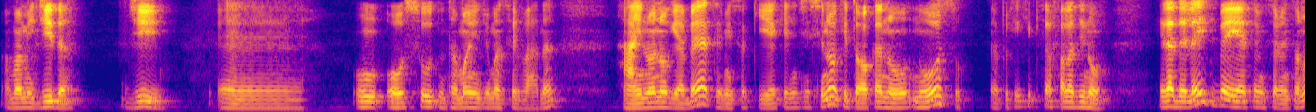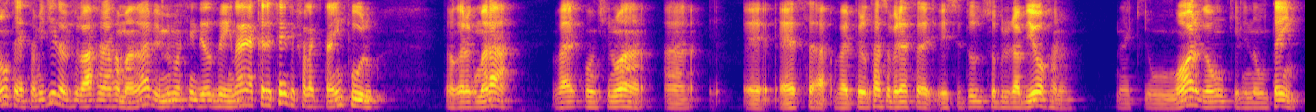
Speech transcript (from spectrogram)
uma medida de é, um osso do tamanho de uma cevada. Aí no isso aqui é que a gente ensinou que toca no, no osso. Né? Por que, que precisa falar de novo? Ele é deleite beyetzem, então não tem essa medida. Mesmo assim, Deus vem lá e acrescenta e fala que está impuro. Então agora Gumará vai continuar a, é, essa, vai perguntar sobre essa, esse estudo sobre o Rabi Yohanan, né? Que um órgão que ele não tem,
